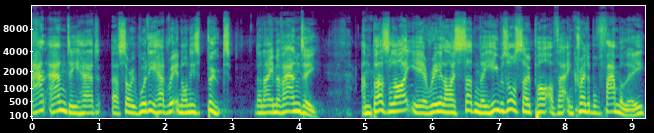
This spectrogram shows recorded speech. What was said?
Andy had, uh, sorry, Woody had written on his boot the name of Andy. And Buzz Lightyear realized suddenly he was also part of that incredible family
